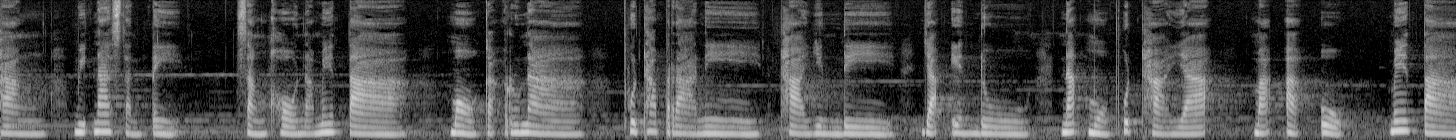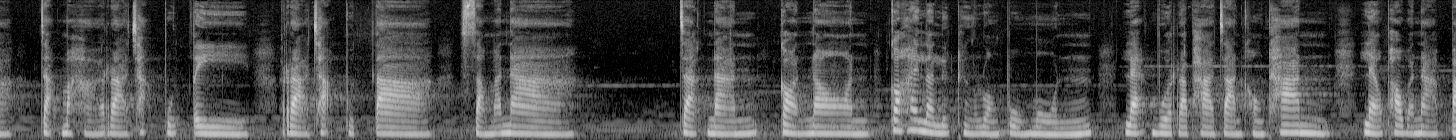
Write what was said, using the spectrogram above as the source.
ทัง วินาศสันติ สังโฆนเมตตา โมกะรุณา พุทธปราณี ทายินดี ยะเอ็นดู นะโมพุทธายะ มะอะอุ เมตตาจะมหาราชปุตตีราชปุตตา สัมมนา จากนั้นก่อนนอนก็ให้ระลึกถึงหลวงปู่หมุน และบูรพาจารย์ของท่าน แล้วภาวนาไป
